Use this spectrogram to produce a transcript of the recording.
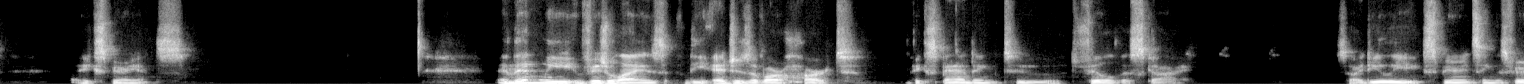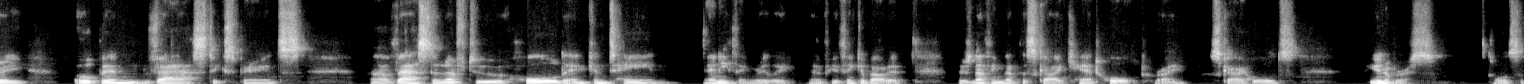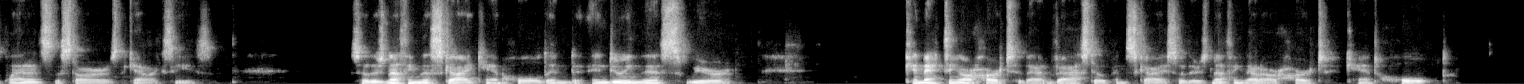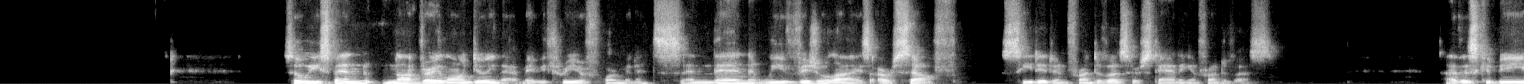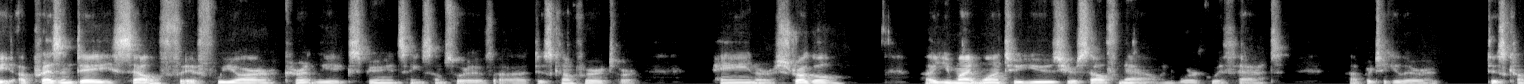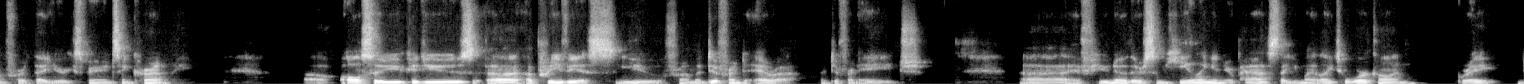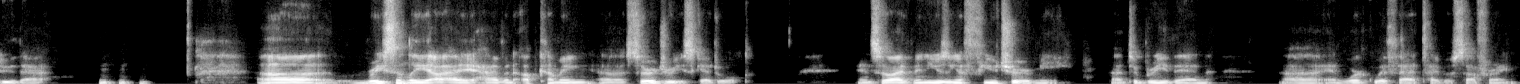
experience. And then we visualize the edges of our heart expanding to fill the sky. So, ideally, experiencing this very open, vast experience, uh, vast enough to hold and contain anything really. If you think about it, there's nothing that the sky can't hold, right? The sky holds the universe, holds the planets, the stars, the galaxies. So there's nothing the sky can't hold. And in doing this, we're connecting our heart to that vast open sky. So there's nothing that our heart can't hold. So we spend not very long doing that, maybe three or four minutes. And then we visualize ourself seated in front of us or standing in front of us. Uh, this could be a present day self if we are currently experiencing some sort of uh, discomfort or pain or struggle. Uh, you might want to use yourself now and work with that uh, particular discomfort that you're experiencing currently also, you could use uh, a previous you from a different era, a different age. Uh, if you know there's some healing in your past that you might like to work on, great, do that. uh, recently, I have an upcoming uh, surgery scheduled. And so I've been using a future me uh, to breathe in uh, and work with that type of suffering.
